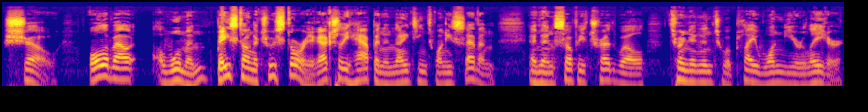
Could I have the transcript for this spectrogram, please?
show all about a woman based on a true story. It actually happened in 1927, and then Sophie Treadwell turned it into a play one year later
